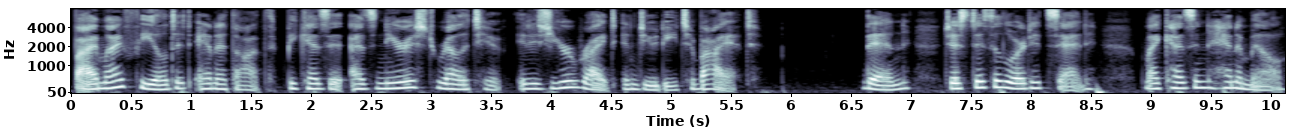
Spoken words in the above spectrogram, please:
Buy my field at Anathoth, because it, as nearest relative it is your right and duty to buy it. Then, just as the Lord had said, my cousin Hanamel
